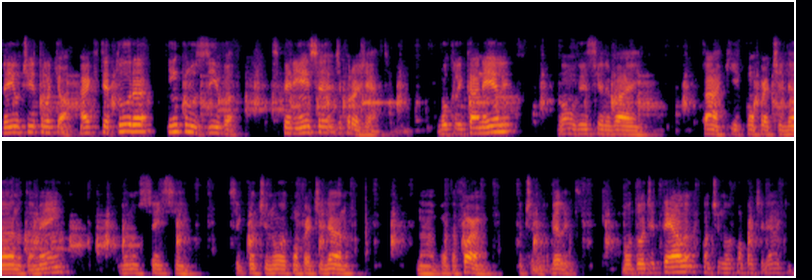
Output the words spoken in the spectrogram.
veio o título aqui, ó, Arquitetura Inclusiva, experiência de projeto. Vou clicar nele, vamos ver se ele vai estar tá aqui compartilhando também. Eu não sei se, se continua compartilhando na plataforma. Continua, beleza. Mudou de tela, continua compartilhando aqui.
